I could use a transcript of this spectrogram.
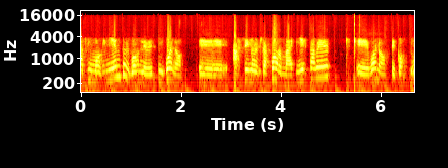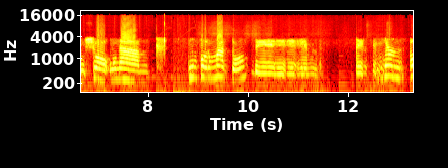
hace un movimiento y vos le decís, bueno, eh, hacelo de esta forma. Y esta vez, eh, bueno, se construyó una un formato de enseñanza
